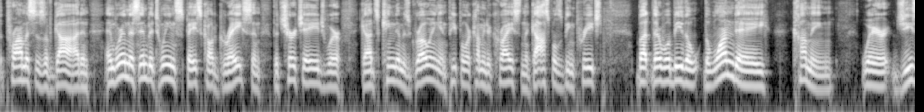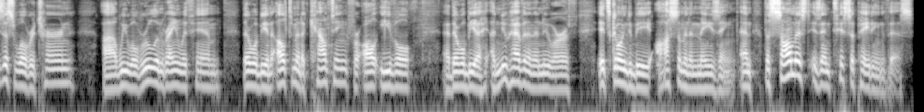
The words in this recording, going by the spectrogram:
the promises of God, and, and we're in this in between space called grace and the church age where God's kingdom is growing and people are coming to Christ and the gospel is being preached. But there will be the, the one day coming where Jesus will return. Uh, we will rule and reign with him. There will be an ultimate accounting for all evil. Uh, there will be a, a, new heaven and a new earth. It's going to be awesome and amazing. And the psalmist is anticipating this.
